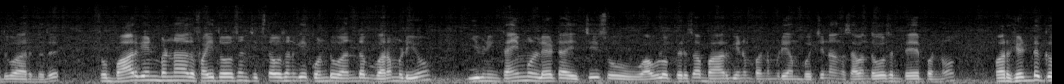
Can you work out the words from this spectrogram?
இதுவாக இருந்தது. ஸோ பார்கெயின் பண்ணால் அது ஃபைவ் தௌசண்ட் சிக்ஸ் தௌசண்ட்கே கொண்டு வந்த வர முடியும். ஈவினிங் டைமும் லேட் ஆகிடுச்சு ஸோ அவ்வளோ பெருசாக பார்கெயினும் பண்ண முடியாமல் போச்சு. நாங்கள் செவன் தௌசண்ட் பே பண்ணோம். பர் ஹெட்டுக்கு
